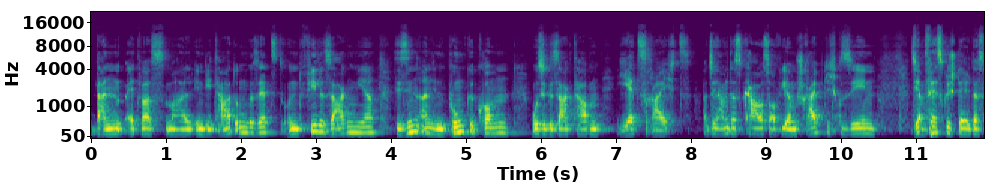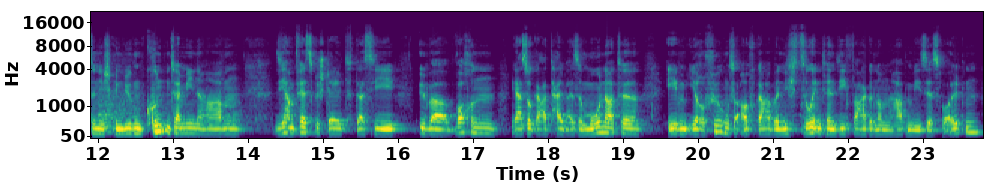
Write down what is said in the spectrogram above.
dann etwas mal in die Tat umgesetzt und viele sagen mir, sie sind an den Punkt gekommen, wo sie gesagt haben, jetzt reicht's. Also sie haben das Chaos auf ihrem Schreibtisch gesehen, sie haben festgestellt, dass sie nicht genügend Kundentermine haben, sie haben festgestellt, dass sie über Wochen, ja sogar teilweise Monate eben ihre Führungsaufgabe nicht so intensiv wahrgenommen haben, wie sie es wollten.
